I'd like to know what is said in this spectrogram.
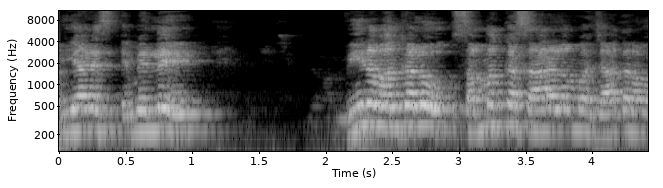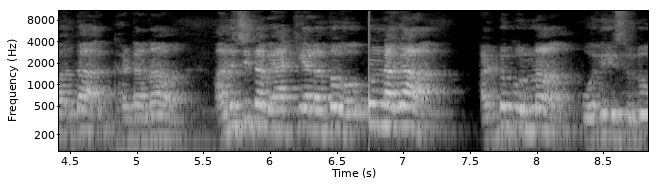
బీఆర్ఎస్ ఎమ్మెల్యే వీణవంకలో సమ్మక్క సారలమ్మ జాతర వద్ద ఘటన. అనుచిత వ్యాఖ్యలతో ఉండగా అడ్డుకున్న పోలీసులు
